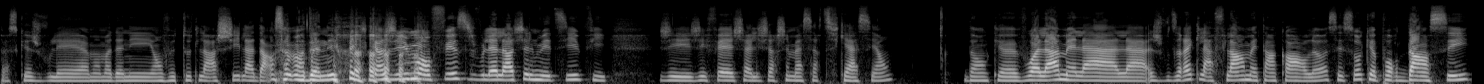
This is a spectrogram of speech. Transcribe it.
parce que je voulais, à un moment donné, on veut tout lâcher, la danse, à un moment donné. Quand j'ai eu mon fils, je voulais lâcher le métier, puis j'ai fait, je suis allée chercher ma certification. Donc, euh, voilà, mais la, la, je vous dirais que la flamme est encore là. C'est sûr que pour danser,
